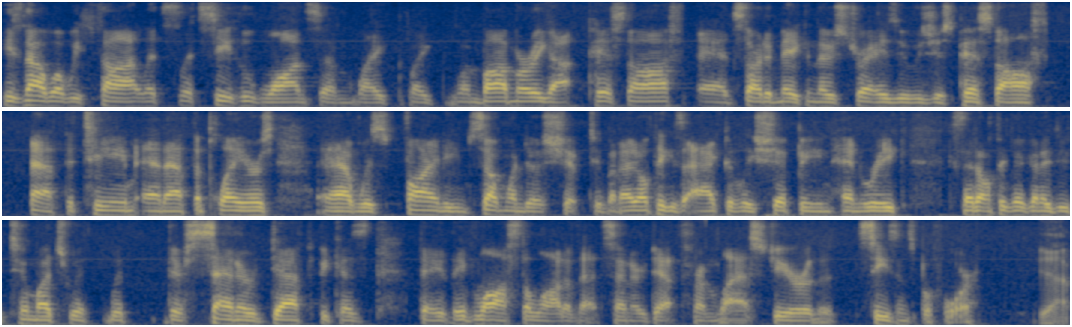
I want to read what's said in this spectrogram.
he's not what we thought. Let's let's see who wants him. Like like when Bob Murray got pissed off and started making those trades, he was just pissed off at the team and at the players and was finding someone to ship to. But I don't think he's actively shipping Henrique because I don't think they're going to do too much with with their center depth because they they've lost a lot of that center depth from last year or the seasons before. Yeah,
